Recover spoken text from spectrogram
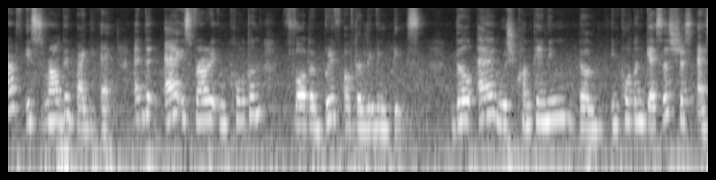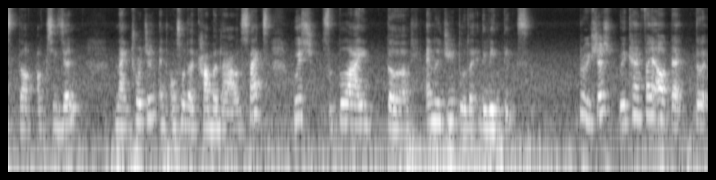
earth is surrounded by the air, and the air is very important for the breath of the living things. The air which containing the important gases such as the oxygen, nitrogen and also the carbon dioxide which supply the energy to the living things. Through research, we can find out that the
